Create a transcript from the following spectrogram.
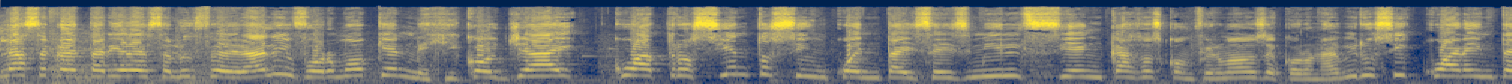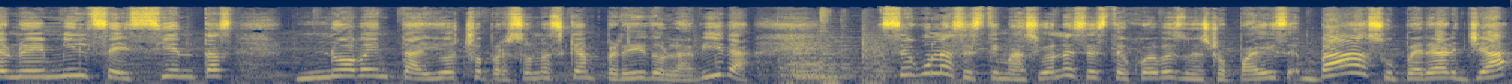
la Secretaría de Salud Federal informó que en México ya hay 456.100 casos confirmados de coronavirus y 49.698 personas que han perdido la vida. Según las estimaciones, este jueves nuestro país va a superar ya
